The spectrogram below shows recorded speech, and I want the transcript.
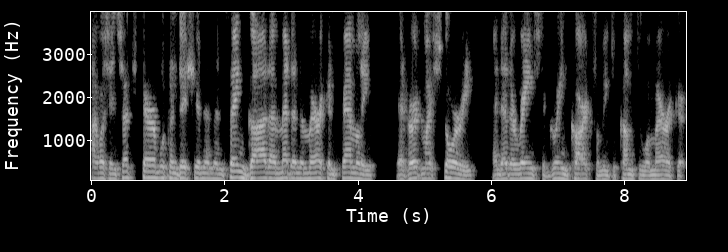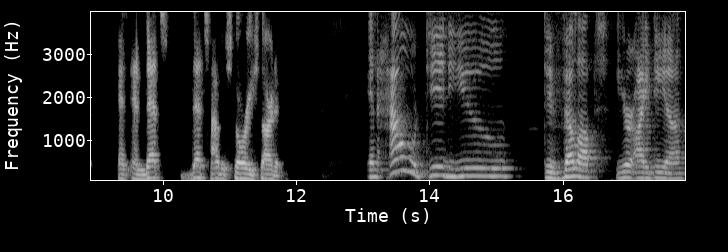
I was in such terrible condition. And then thank God I met an American family that heard my story and that arranged a green card for me to come to America and and that's that's how the story started. And how did you develop your idea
